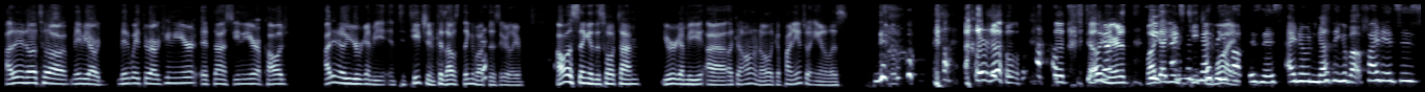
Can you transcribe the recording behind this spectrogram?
I didn't know until uh, maybe our midway through our junior year, if not senior year of college, I didn't know you were gonna be into teaching because I was thinking about this earlier. I was thinking this whole time you were gonna be uh, like I I don't know, like a financial analyst. No. I don't know. So tell me, No, Meredith, why got you into teaching? nothing Why? about business. I know nothing about finances.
